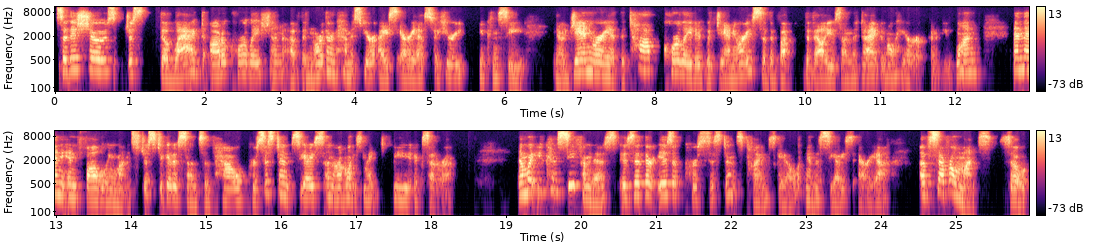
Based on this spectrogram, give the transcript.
So this shows just the lagged autocorrelation of the Northern Hemisphere ice area. So here you- you can see, you know, January at the top correlated with January. So the, the values on the diagonal here are going to be one. And then in following months, just to get a sense of how persistent sea ice anomalies might be, et cetera. And what you can see from this is that there is a persistence timescale in the sea ice area of several months. So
